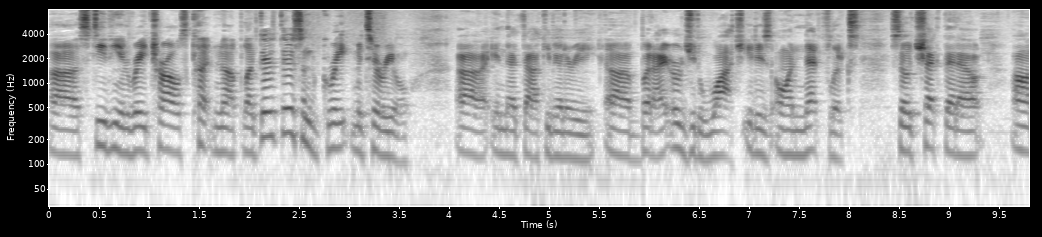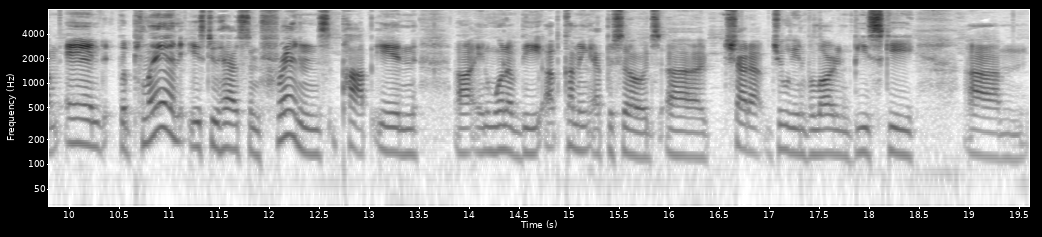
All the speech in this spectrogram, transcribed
Uh, Stevie and Ray Charles cutting up like there's there's some great material uh, in that documentary. Uh, but I urge you to watch. It is on Netflix, so check that out. Um, and the plan is to have some friends pop in uh, in one of the upcoming episodes. Uh, shout out Julian Villard and B Ski. Um,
